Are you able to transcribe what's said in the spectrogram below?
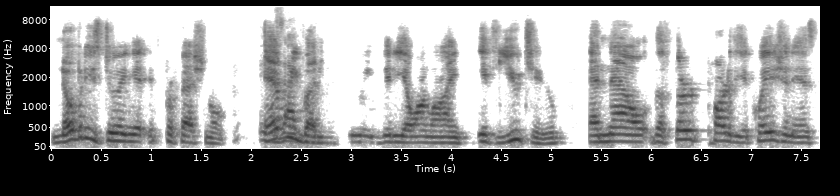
nobody's doing it, it's professional. exactly. Everybody's doing video online, it's YouTube. And now the third part of the equation is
